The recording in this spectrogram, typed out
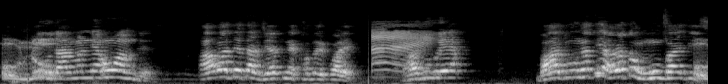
તું તાર મને હું સમજે? આવા દે તાર જેઠને ખબર પડે. બાજુ એ. બાજુ નથી હવે તો હું બાજી.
